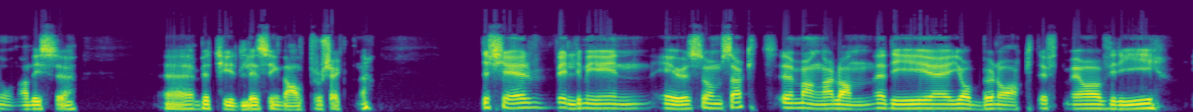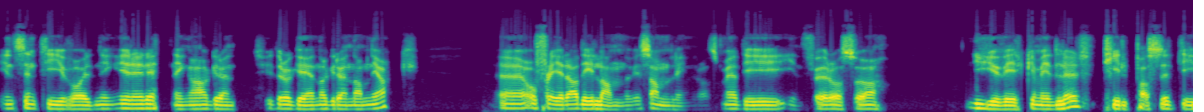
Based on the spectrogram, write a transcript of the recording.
noen av disse eh, betydelige signalprosjektene. det skjer veldig mye innen EU, som sagt. Mange av landene de jobber nå aktivt med å vri insentivordninger i retning av grønt hydrogen og grønn ammoniakk. Og flere av de landene vi sammenligner oss med, de innfører også nye virkemidler tilpasset de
